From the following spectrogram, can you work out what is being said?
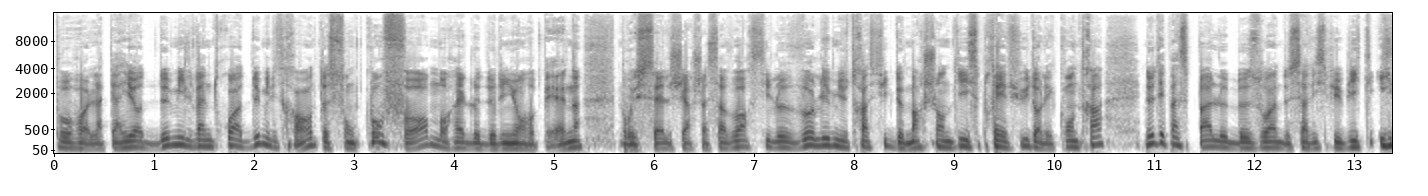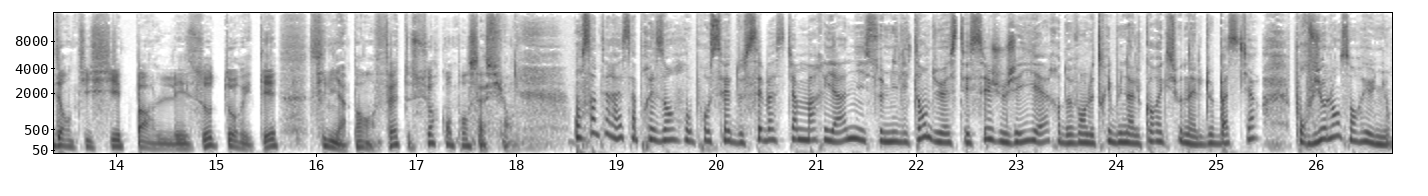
pour la période 2023-2030 sont conformes aux règles de l'Union européenne. Bruxelles cherche à savoir si le volume du trafic de marchandises prévu dans les contrats ne dépasse pas le besoin de services publics identifiés par les autorités s'il n'y a pas en fait surcompensation. On s'intéresse à présent au procès de Sébastien Mariani, ce militant du STC jugé hier devant le tribunal correctionnel de Bastia pour violence en réunion.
